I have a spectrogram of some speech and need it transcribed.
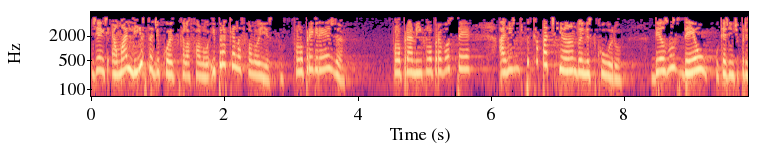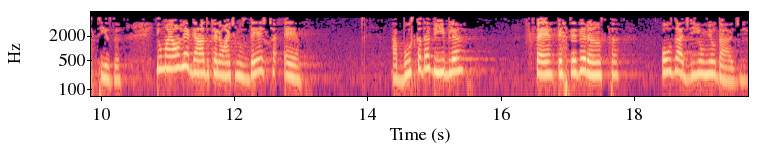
Gente, é uma lista de coisas que ela falou. E para que ela falou isso? Falou para a igreja. Falou para mim, falou para você. A gente não precisa ficar tateando aí no escuro. Deus nos deu o que a gente precisa. E o maior legado que Ellen White nos deixa é a busca da Bíblia, fé, perseverança, ousadia e humildade.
